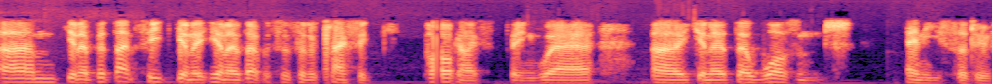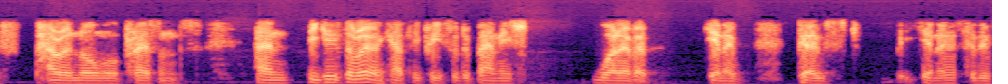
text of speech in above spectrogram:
um, you know, but that's you know, you know, that was a sort of classic poltergeist thing where uh, you know there wasn't any sort of paranormal presence, and because the Roman Catholic priest would have banished whatever you know ghost you know sort of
